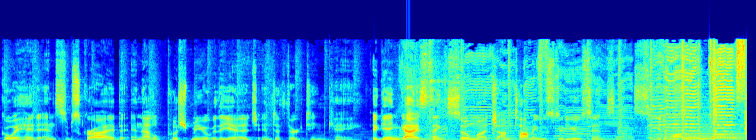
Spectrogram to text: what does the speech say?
go ahead and subscribe and that'll push me over the edge into 13K. Again, guys, thanks so much. I'm Tommy with Studio Scents and I'll see you tomorrow.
